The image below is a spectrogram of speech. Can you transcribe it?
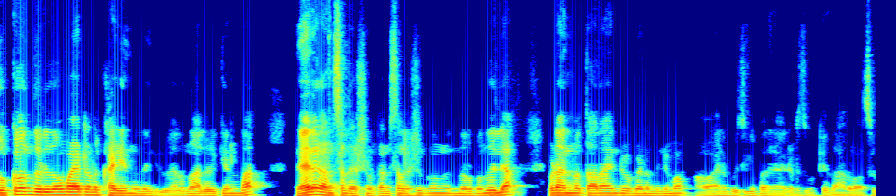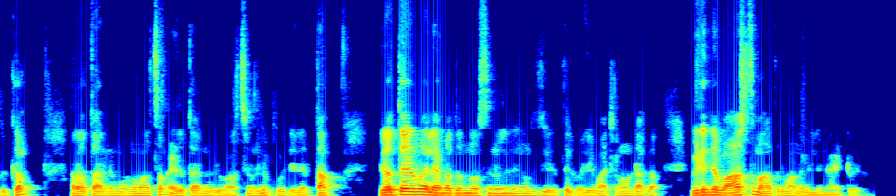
ദുഃഖവും ദുരിതവുമായിട്ടാണ് കഴിയുന്നതെങ്കിൽ വേറെ ഒന്നും ആലോചിക്കേണ്ട. നേരെ കൺസൾട്ടേഷൻ കൺസൾട്ടേഷൻ നിർബന്ധമില്ല. ഇവിടെ അൻപത്താറായിരം രൂപയാണ് മിനിമം ആവാന പൂജയ്ക്ക് പതിനായിരം അടുത്ത് ബുക്ക് ആറ് മാസം എടുക്കും. അറുപത്താറിന് മൂന്ന് മാസം എഴുപത്താറിന് ഒരു മാസത്തിനുള്ളിൽ പൂജയിലെത്താം. ഇരുപത്തേഴ് മുതൽ എൺപത്തൊന്ന് ദിവസത്തിനുള്ളിൽ നിങ്ങളുടെ ജീവിതത്തിൽ വലിയ മാറ്റങ്ങൾ ഉണ്ടാക്കാം വീടിന്റെ വാസ്തു മാത്രമാണ് വില്ലനായിട്ട് വരുന്നത്.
